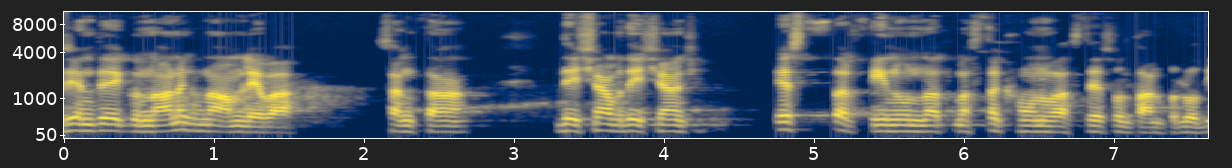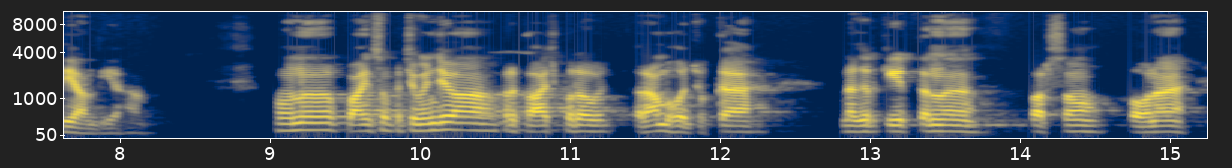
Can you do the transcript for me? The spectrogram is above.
ਜਿੰਦੇ ਗੁਰੂ ਨਾਨਕ ਨਾਮ ਲੈਵਾ ਸੰਗਤਾਂ ਦੇਸ਼ਾਂ ਵਿਦੇਸ਼ਾਂ 'ਚ ਇਸ ਧਰਤੀ ਨੂੰ ਨਤਮਸਤਕ ਹੋਣ ਵਾਸਤੇ ਸੁਲਤਾਨਪੁਰ, ਲੋਧੀ ਆਉਂਦੀਆਂ ਹਨ। ਹੁਣ 555ਵਾਂ ਪ੍ਰਕਾਸ਼ ਪੁਰਬ ਆਰੰਭ ਹੋ ਚੁੱਕਾ ਹੈ। ਨਗਰ ਕੀਰਤਨ ਪਰਸੋਂ ਹੋਣਾ ਹੈ।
